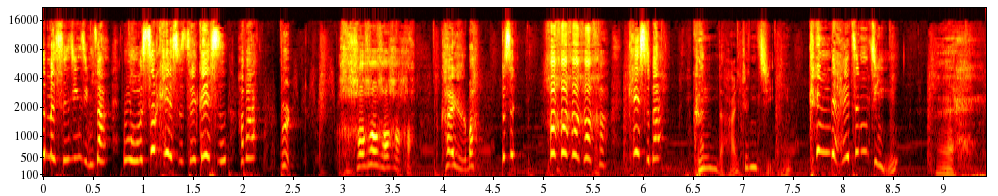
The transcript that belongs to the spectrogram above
这么神经紧张，我说开始才开始，好吧？不是，好好好好好，开始吧。不是，好好好好好，开始吧。跟的还真紧，跟的还真紧。哎。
